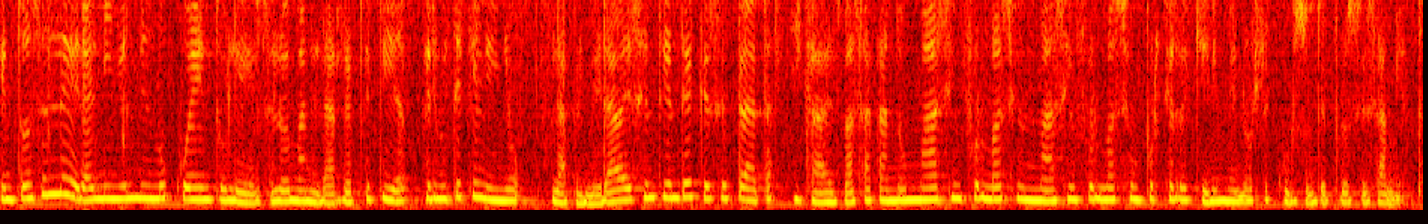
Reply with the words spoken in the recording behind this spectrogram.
Entonces leer al niño el mismo cuento, leérselo de manera repetida, permite que el niño la primera vez entiende de qué se trata y cada vez va sacando más información, más información porque requiere menos recursos de procesamiento.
